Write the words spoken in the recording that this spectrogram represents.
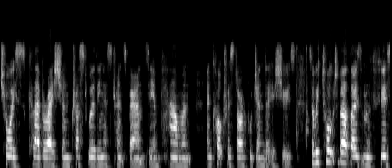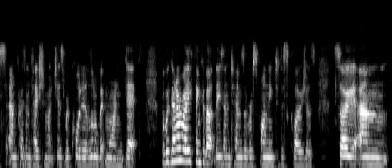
choice, collaboration, trustworthiness, transparency, empowerment, and cultural historical gender issues. So we talked about those in the first um, presentation, which is recorded a little bit more in depth. But we're going to really think about these in terms of responding to disclosures. So um,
